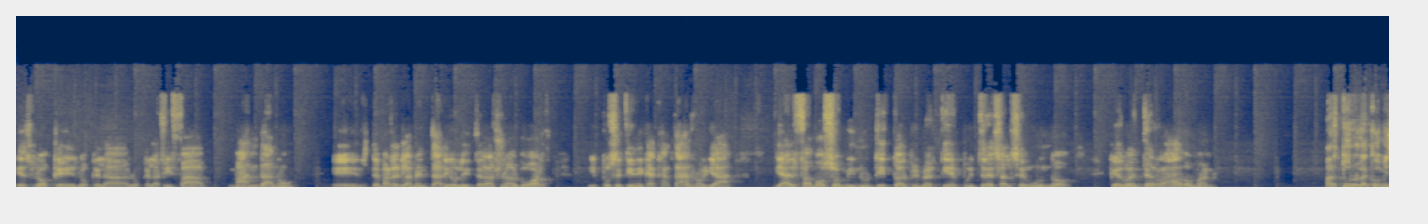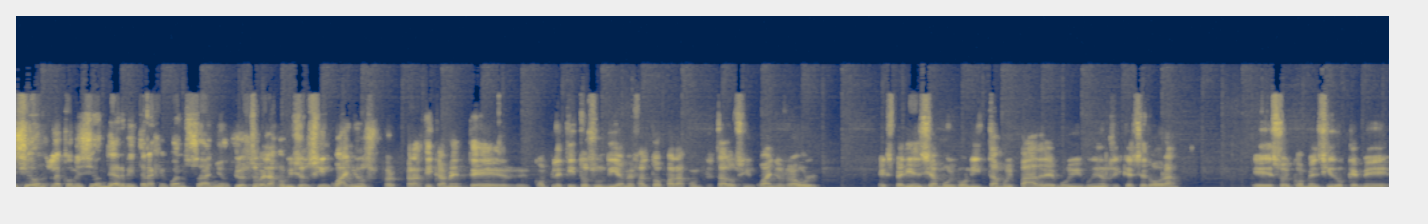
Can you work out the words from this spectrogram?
es lo, que, lo, que la, lo que la FIFA manda, ¿no? Eh, en el tema reglamentario, la International Board, y pues se tiene que acatar, ¿no? Ya, ya el famoso minutito al primer tiempo y tres al segundo quedó enterrado, man. Arturo, la comisión, la comisión de arbitraje, ¿cuántos años? Yo estuve en la comisión cinco años, prácticamente completitos. Un día me faltó para completar los cinco años, Raúl. Experiencia muy bonita, muy padre, muy, muy enriquecedora. Eh, soy convencido que me,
